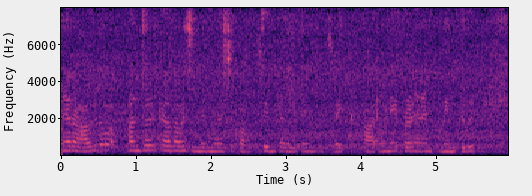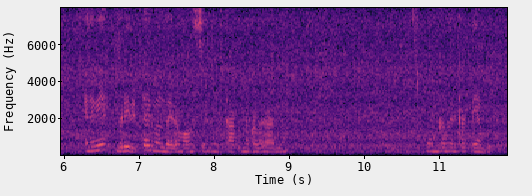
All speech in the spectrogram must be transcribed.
ഞാൻ രാവിലെ ഒരു അഞ്ചരക്ക് ഇറങ്ങാൻ വെച്ചിട്ടുണ്ടായിരുന്നു. പക്ഷെ കുറച്ച് എനിക്ക് ലേറ്റായി ലൈക്ക് ആറു മണിയായപ്പോഴാണ് ഞാൻ എണീറ്റത്. എനിവേ ഇവിടെ ഇരുട്ടായിരുന്നു എന്തായാലും ഹോസ്റ്റലിൽ കറണൊക്കെ ഉള്ള കാരണം. നമുക്ക് അന്നേരം കട്ട് ചെയ്യാൻ പറ്റും.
